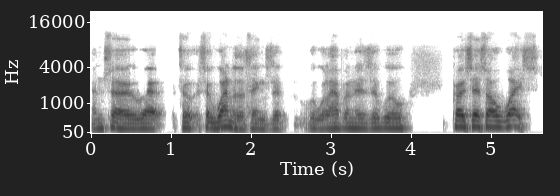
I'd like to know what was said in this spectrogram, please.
And so, uh, so, so one of the things that will happen is that we'll process old waste.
